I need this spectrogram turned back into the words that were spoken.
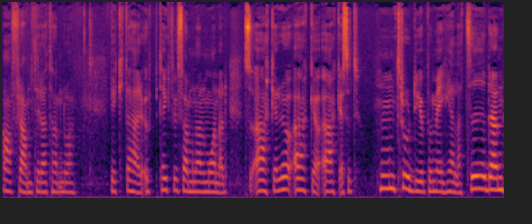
ja, fram till att han då fick det här upptäckt vid fem och en halv månad. Så ökade det och ökade och ökade så hon trodde ju på mig hela tiden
